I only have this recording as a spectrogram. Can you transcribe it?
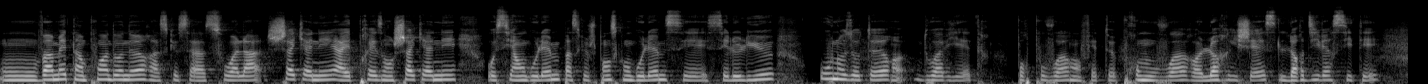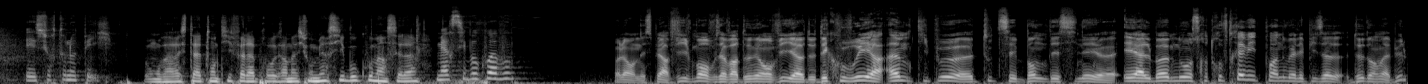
On va mettre un point d'honneur à ce que ça soit là chaque année, à être présent chaque année aussi à Angoulême, parce que je pense qu'Angoulême, c'est le lieu où nos auteurs doivent y être pour pouvoir en fait promouvoir leur richesse, leur diversité et surtout notre pays. On va rester attentif à la programmation. Merci beaucoup Marcella. Merci beaucoup à vous. Voilà, on espère vivement vous avoir donné envie euh, de découvrir un petit peu euh, toutes ces bandes dessinées euh, et albums. Nous, on se retrouve très vite pour un nouvel épisode de Dans ma bulle.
